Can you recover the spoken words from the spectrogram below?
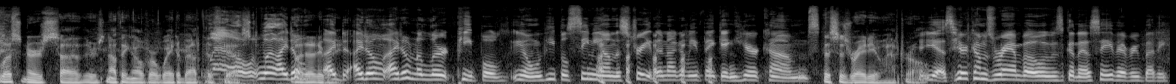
listeners, uh, there's nothing overweight about this well, guest. well, I don't, anyway, I, I don't, I don't alert people. You know, when people see me on the street, they're not going to be thinking, "Here comes." this is radio after all. Yes, here comes Rambo who's going to save everybody.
